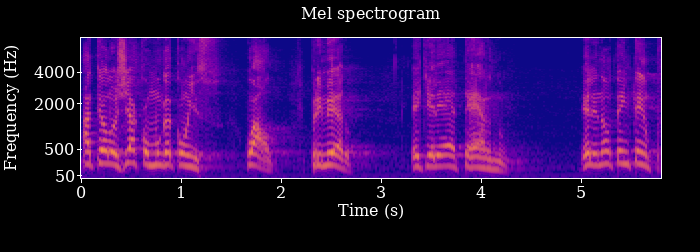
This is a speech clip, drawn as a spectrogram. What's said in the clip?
A teologia comunga com isso. Qual? Primeiro, é que ele é eterno. Ele não tem tempo.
